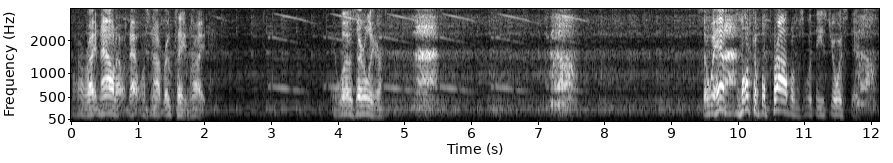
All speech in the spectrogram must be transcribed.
Well, right now that, that one's not rotating right. It was earlier. So we have multiple problems with these joysticks.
